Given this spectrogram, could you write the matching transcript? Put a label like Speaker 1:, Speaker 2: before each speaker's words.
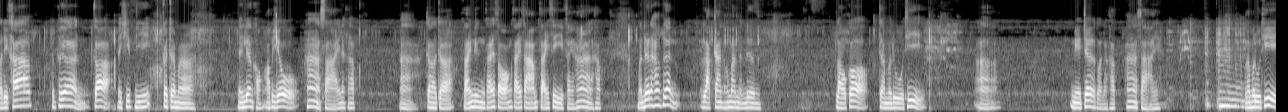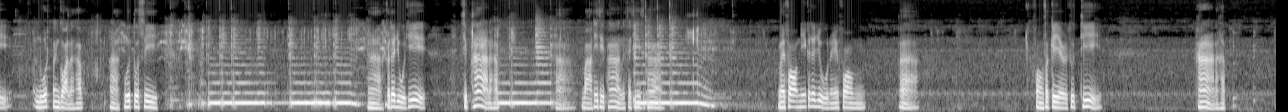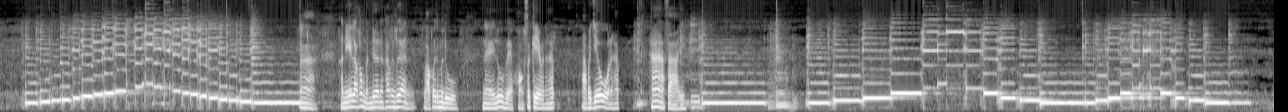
Speaker 1: วัสดีครับเพื่อนๆก็ในคลิปนี้ก็จะมาในเรื่องของ a r p e g i o 5 สายนะครับอ่าก็จะสาย 1 สาย 2 สาย 3 สาย 4 สาย 5 นะครับ เหมือนเดิมนะครับเพื่อนหลักการของมันเหมือนเดิม เราก็จะมาดูที่อ่าเมเจอร์ก่อนนะครับ 5 สาย เรามาดูที่รูทมันก่อนนะครับอ่ารูทตัว C ก็จะอยู่ที่สิบห้านะครับอ่าบาร์ที่สิบห้าหรือเซตที่สิบห้าในฟอร์มนี้ก็จะอยู่ในฟอร์มอ่าฟอร์มสเกลชุดที่ห้านะครับอ่าคราวนี้เราก็เหมือนเดิมนะครับเพื่อนๆ เราก็จะมาดูในรูปแบบของสเกลนะครับ Arpeggio นะครับห้าสาย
